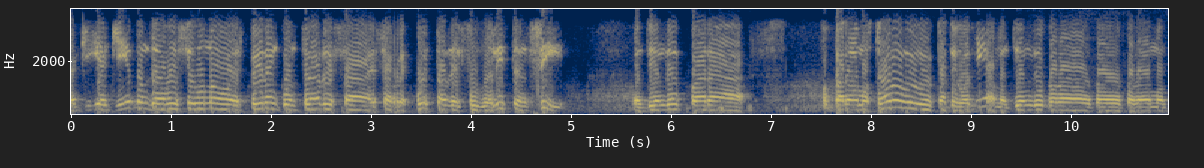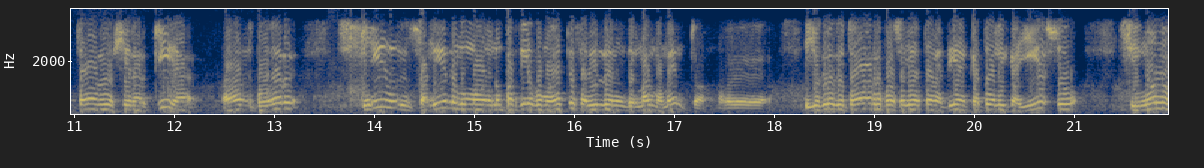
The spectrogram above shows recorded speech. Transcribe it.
aquí, aquí es donde a veces uno espera encontrar esa, esa respuesta del futbolista en sí, ¿me entiendes? Para, para demostrar categoría, ¿me entiendes? Para, para, para demostrar jerarquía, ¿ah? de poder salir, salir en, un, en un partido como este, salir del, del mal momento. Eh, y yo creo que toda la responsabilidad está metida en Católica y eso, si no lo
